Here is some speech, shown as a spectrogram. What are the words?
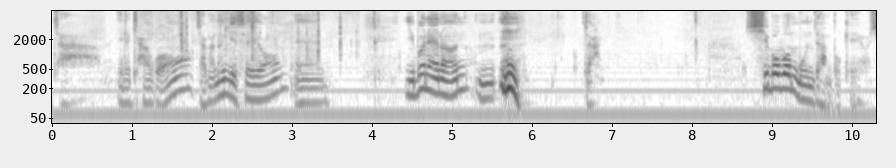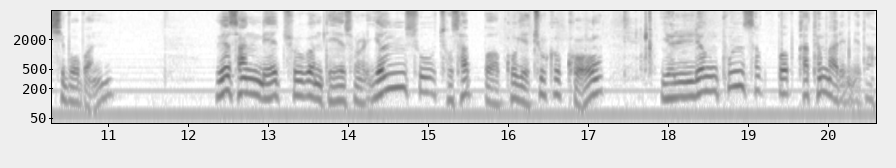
자, 이렇게 하고, 잠깐 넘기세요. 예. 이번에는, 음, 자, 15번 문제 한번 볼게요. 15번. 외상 매출금 대손을 연수조사법, 거기에 줄 긋고, 연령 분석법 같은 말입니다.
